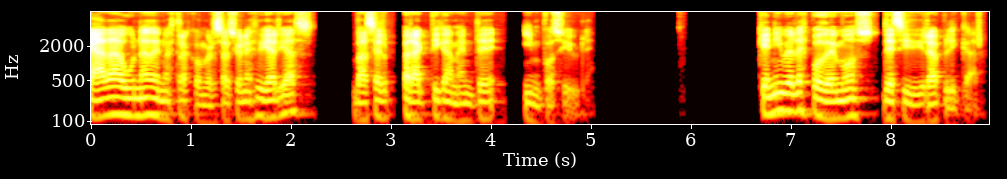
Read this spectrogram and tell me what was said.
cada una de nuestras conversaciones diarias, va a ser prácticamente imposible. ¿Qué niveles podemos decidir aplicar?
